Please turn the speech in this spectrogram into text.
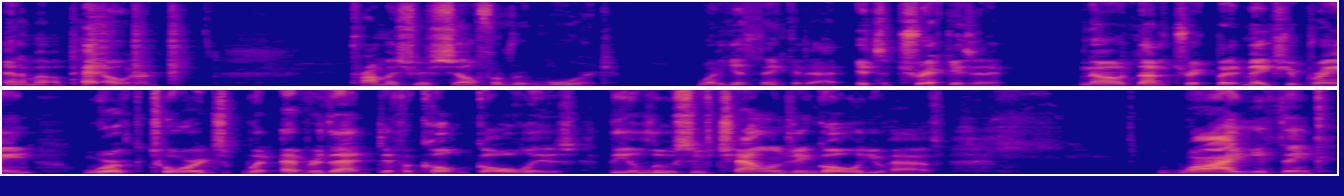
and I'm a pet owner. Promise yourself a reward. What do you think of that? It's a trick, isn't it? No, it's not a trick, but it makes your brain work towards whatever that difficult goal is, the elusive, challenging goal you have. Why do you think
